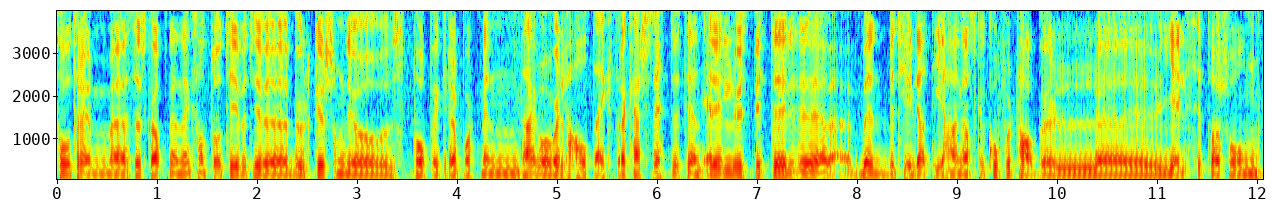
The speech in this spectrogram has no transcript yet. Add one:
to Trøim-selskapene og 2020 Bulker, som jo påpeker i rapporten din, der går vel alt av ekstra cash rett ut igjen yes. til utbytter. Betyr det at de har en ganske komfortabel eh, gjeldssituasjon?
